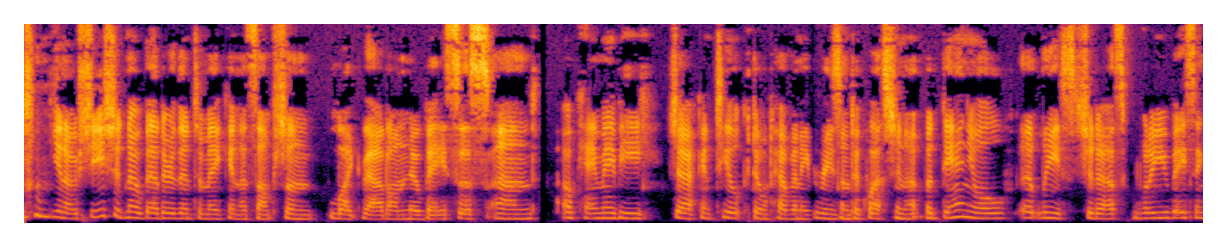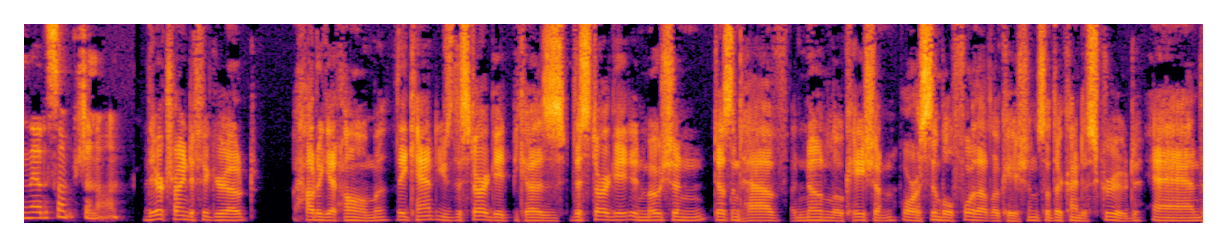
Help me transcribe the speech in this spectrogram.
you know, she should know better than to make an assumption like that on no basis. And okay, maybe Jack and Teal'c don't have any reason to question it, but Daniel at least should ask, what are you basing that assumption on? They're trying to figure out how to get home. They can't use the Stargate because the Stargate in motion doesn't have a known location or a symbol for that location, so they're kind of screwed. And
